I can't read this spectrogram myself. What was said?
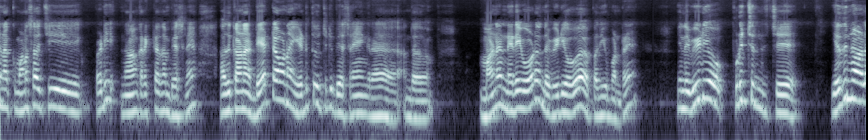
எனக்கு மனசாட்சி படி நான் கரெக்டாக தான் பேசுகிறேன் அதுக்கான டேட்டாவை நான் எடுத்து வச்சுட்டு பேசுகிறேங்கிற அந்த மன நிறைவோடு இந்த வீடியோவை பதிவு பண்ணுறேன் இந்த வீடியோ பிடிச்சிருந்துச்சு எதனால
